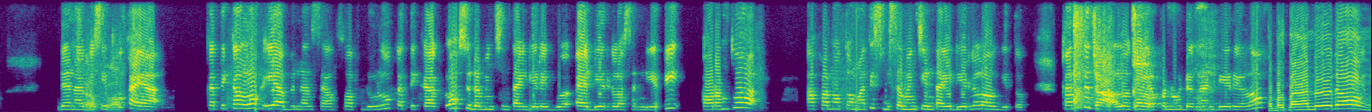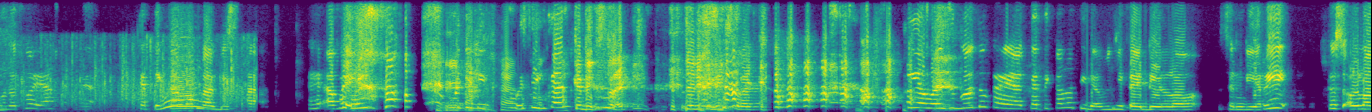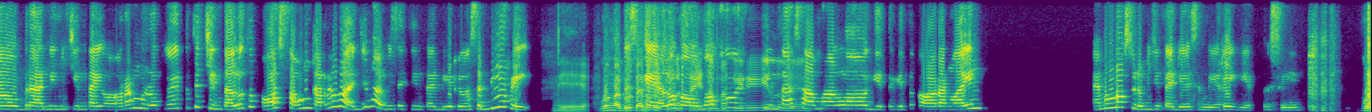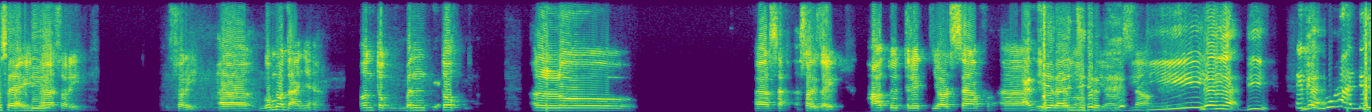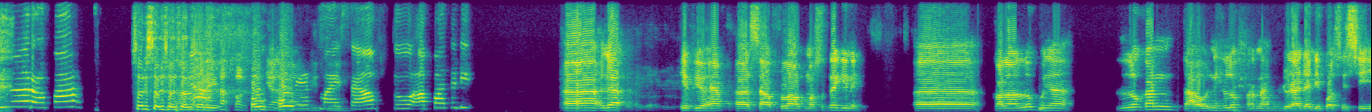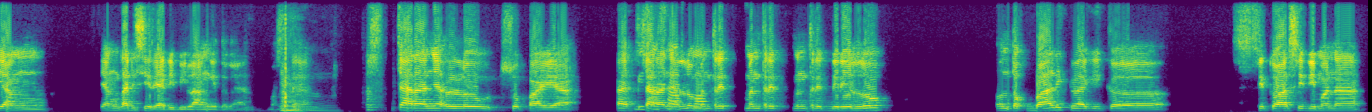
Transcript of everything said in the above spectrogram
dan habis itu kayak ketika lo iya benar self love dulu ketika lo sudah mencintai diri gua eh diri lo sendiri orang tua akan otomatis bisa mencintai diri lo gitu. Karena ketika lo Cakep. tidak penuh dengan diri lo, Tepuk tangan dulu dong. menurut gue ya, kayak ketika lo nggak bisa eh apa ya? Gue jadi pusing kan? ke distract jadi ke distract Iya maksud gue tuh kayak ketika lo tidak mencintai diri lo sendiri, terus lo berani mencintai orang, menurut gue itu tuh cinta lo tuh kosong karena lo aja nggak bisa cinta diri lo sendiri. Iya, iya. gue nggak bisa kayak lo bawa-bawa sama gue diri lo cinta ya. sama lo gitu-gitu ke orang lain. Emang lo sudah mencintai diri sendiri gitu sih. Gue sayang Baik, di. eh, sorry sorry gue mau tanya untuk bentuk lo eh, sa- sorry sorry how to treat yourself uh, Anjir, anjir. yourself. Di, Enggak, enggak. di. Eh, Nggak. gue gak denger apa. Sorry, sorry, sorry, sorry, sorry. Oh, Ya, oh. Bisa. myself tuh apa tadi? Eh, enggak if you have self love maksudnya gini eh kalau lu punya lu kan tahu nih lu pernah berada di posisi yang yang tadi si Riyadi bilang gitu kan maksudnya Hmm. terus caranya lu supaya eh Bisa caranya lu mentrit mentrit mentrit diri lu untuk balik lagi ke situasi di mana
